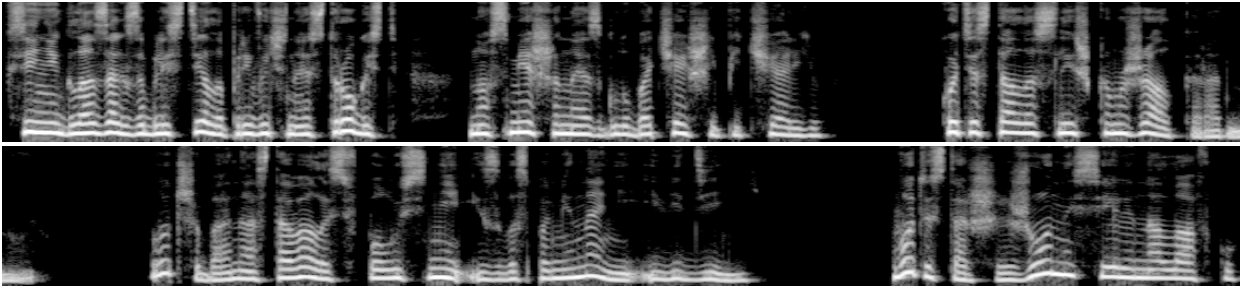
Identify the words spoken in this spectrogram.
В синих глазах заблестела привычная строгость, но смешанная с глубочайшей печалью. Коте стало слишком жалко родную. Лучше бы она оставалась в полусне из воспоминаний и видений. Вот и старшие жены сели на лавку,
